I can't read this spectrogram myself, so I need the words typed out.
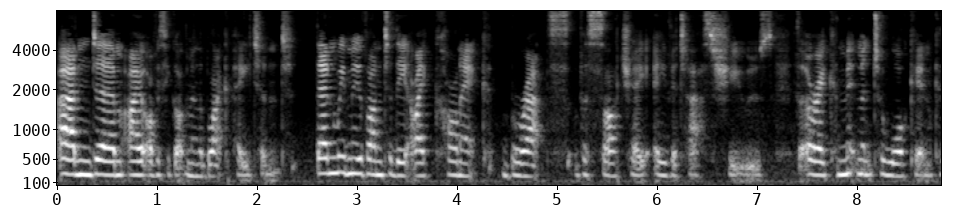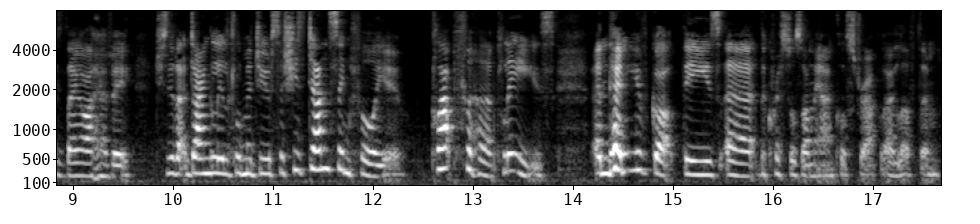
and um, I obviously got them in the black patent. Then we move on to the iconic Bratz Versace Aevitas shoes that are a commitment to walk in because they are heavy. Do you see that dangly little Medusa? She's dancing for you. Clap for her, please. And then you've got these, uh, the crystals on the ankle strap. I love them.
